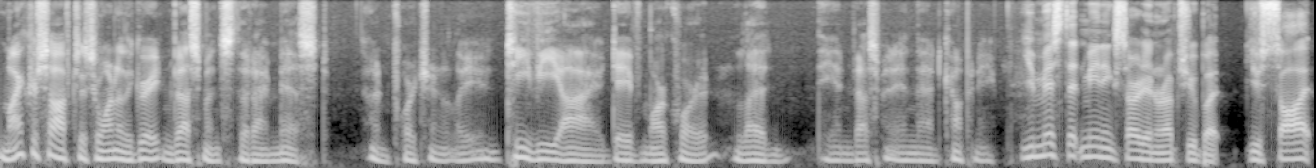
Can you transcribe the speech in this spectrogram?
Microsoft is one of the great investments that I missed unfortunately. TVI, Dave Marquardt led the investment in that company. You missed it, meaning, sorry to interrupt you, but you saw it,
